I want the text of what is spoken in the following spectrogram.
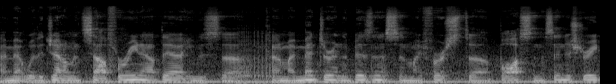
I met with a gentleman, Sal Farina, out there. He was uh, kind of my mentor in the business and my first uh, boss in this industry.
